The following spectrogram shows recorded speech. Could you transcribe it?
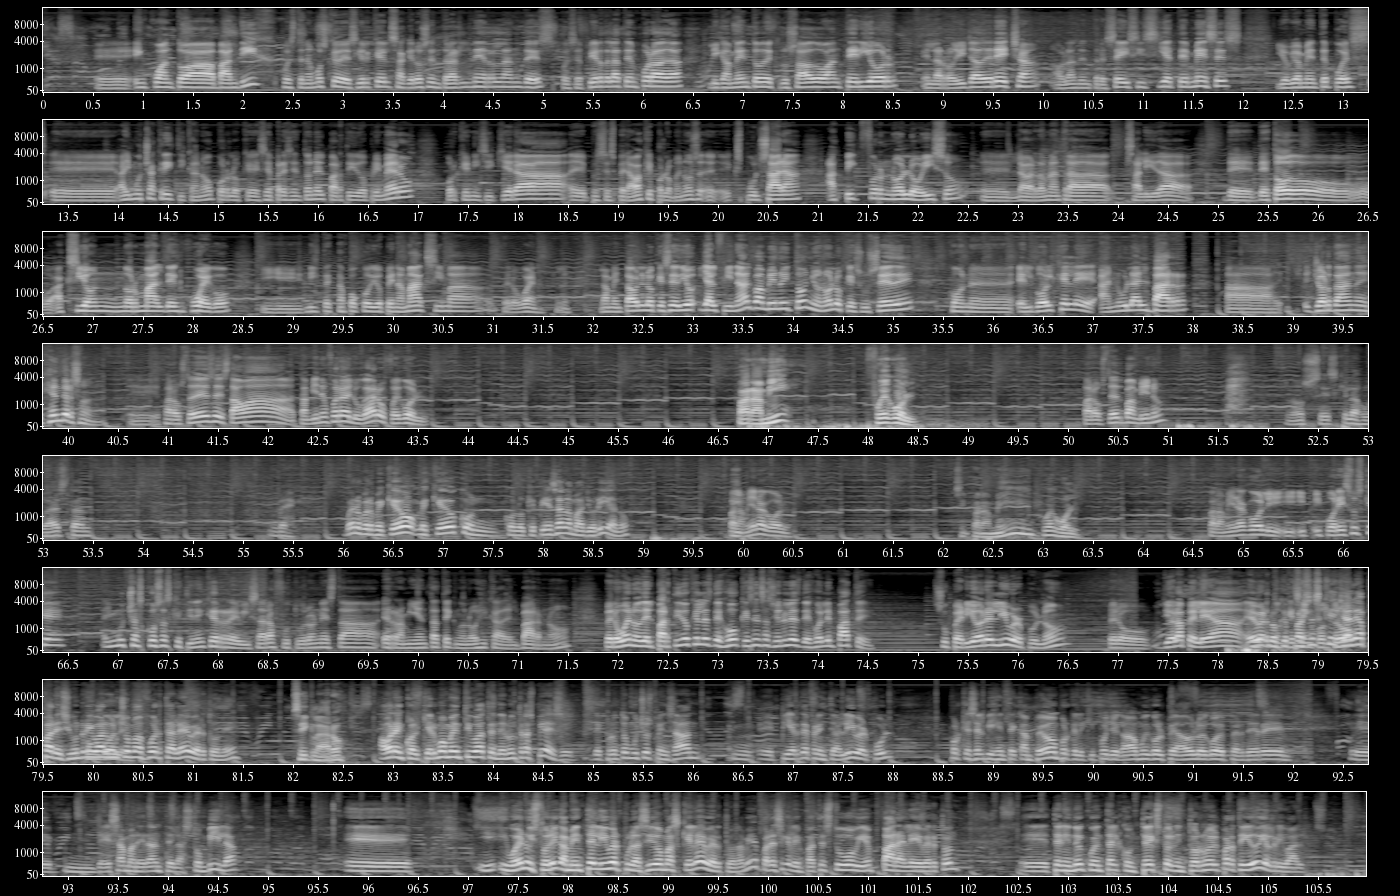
Eh, en cuanto a Van Dijk, pues tenemos que decir que el zaguero central neerlandés pues se pierde la temporada, ligamento de cruzado anterior en la rodilla derecha, hablan de entre 6 y 7 meses y obviamente pues eh, hay mucha crítica, ¿no? Por lo que se presentó en el partido. Primero, porque ni siquiera eh, pues esperaba que por lo menos eh, expulsara a Pickford, no lo hizo. Eh, la verdad, una entrada, salida de, de todo, acción normal del juego y ni te- tampoco dio pena máxima, pero bueno, lamentable lo que se dio. Y al final, Bambino y Toño, ¿no? Lo que sucede con eh, el gol que le anula el VAR a Jordan Henderson. Eh, ¿Para ustedes estaba también en fuera de lugar o fue gol? Para mí fue gol. ¿Para usted, Bambino? No sé, es que la jugada es tan... Bueno, pero me quedo, me quedo con, con lo que piensa la mayoría, ¿no? Para mí era gol. Sí, para mí fue gol. Para mí era gol y, y- y por eso es que hay muchas cosas que tienen que revisar a futuro en esta herramienta tecnológica del VAR, ¿no? Pero bueno, del partido que les dejó, ¿qué sensaciones les dejó el empate? Superior el Liverpool, ¿no? Pero dio la pelea Everton. lo que, pasa es que ya le apareció un rival goles. mucho más fuerte al Everton, ¿eh? Sí, claro. Ahora, en cualquier momento iba a tener un traspiés. De pronto muchos pensaban, mm, eh, pierde frente al Liverpool, porque es el vigente campeón, porque el equipo llegaba muy golpeado luego de perder eh, eh, mm, de esa manera ante el Aston Villa. Eh, y, bueno, históricamente Liverpool ha sido más que el Everton. A mí me parece que el empate estuvo bien para el Everton, eh, teniendo en cuenta el contexto, el entorno del partido y el rival.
